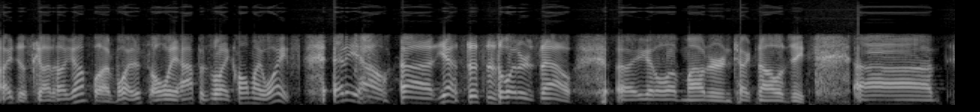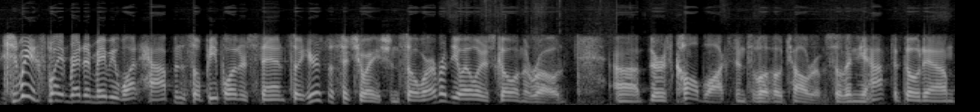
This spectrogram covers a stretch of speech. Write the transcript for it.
I just got hung up on. Boy, this only happens when I call my wife. Anyhow, uh, yes, this is Oilers Now. Uh, you got to love modern technology. Uh, should we explain, Brendan, maybe what happens so people understand? So here's the situation. So wherever the Oilers go on the road, uh, there's call blocks into the hotel room. So then you have to go down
